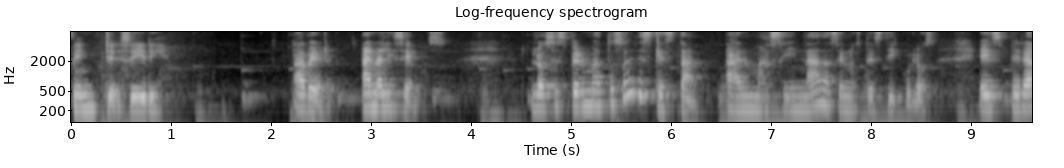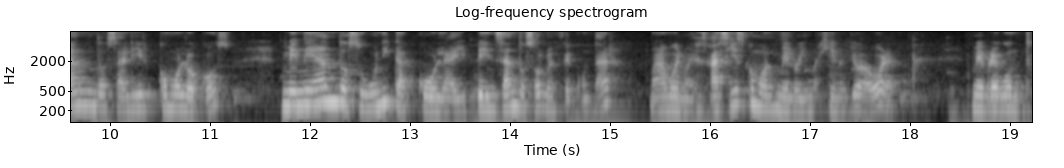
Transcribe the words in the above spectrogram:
pinche Siri. A ver, analicemos. Los espermatozoides que están almacenadas en los testículos, esperando salir como locos, meneando su única cola y pensando solo en fecundar. Ah, bueno, así es como me lo imagino yo ahora. Me pregunto,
